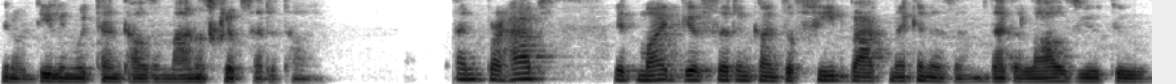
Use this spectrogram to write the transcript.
you know dealing with 10,000 manuscripts at a time. And perhaps it might give certain kinds of feedback mechanism that allows you to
